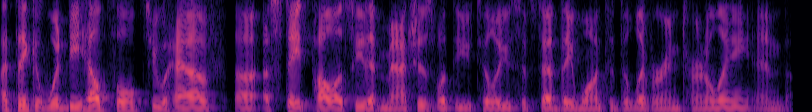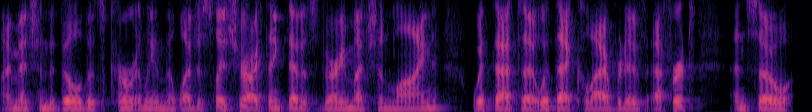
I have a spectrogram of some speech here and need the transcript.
I think it would be helpful to have uh, a state policy that matches what the utilities have said they want to deliver internally. And I mentioned the bill that's currently in the legislature. I think that is very much in line with that uh, with that collaborative effort. And so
